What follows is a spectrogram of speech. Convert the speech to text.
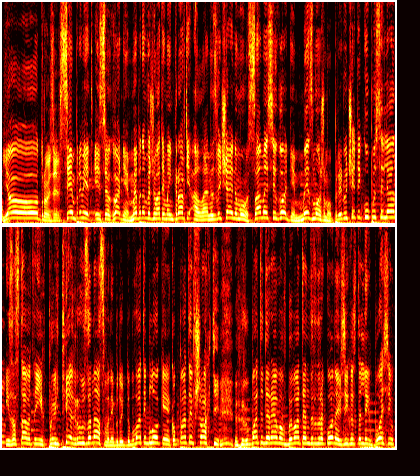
Йоу, друзі, всім привіт! І сьогодні ми будемо виживати в Майнкрафті, але незвичайному. Саме сьогодні ми зможемо приручити купу селян і заставити їх пройти гру за нас. Вони будуть добувати блоки, копати в шахті, рубати дерева, вбивати ендердракона і всіх остальних босів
